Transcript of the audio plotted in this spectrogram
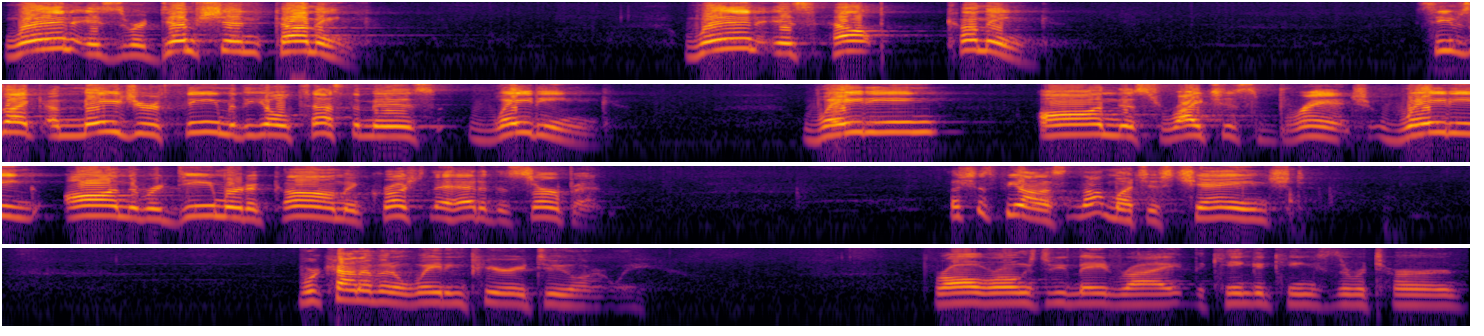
When is redemption coming? When is help coming? Seems like a major theme of the Old Testament is waiting. Waiting on this righteous branch, waiting on the Redeemer to come and crush the head of the serpent. Let's just be honest, not much has changed. We're kind of in a waiting period too, aren't we? For all wrongs to be made right, the King of Kings to return.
